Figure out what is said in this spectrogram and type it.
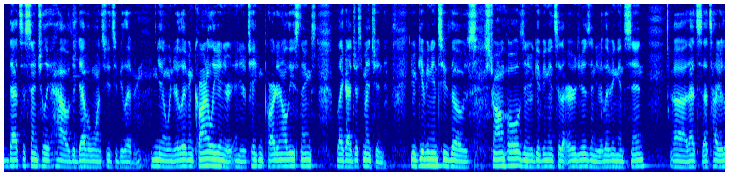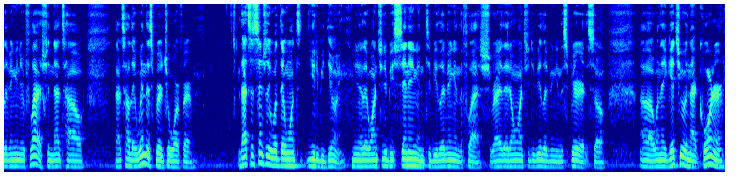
that's essentially how the devil wants you to be living. You know, when you're living carnally and you're and you're taking part in all these things, like I just mentioned, you're giving into those strongholds and you're giving into the urges and you're living in sin. Uh, that's that's how you're living in your flesh, and that's how that's how they win the spiritual warfare that's essentially what they want you to be doing. You know, they want you to be sinning and to be living in the flesh, right? They don't want you to be living in the spirit. So uh, when they get you in that corner,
